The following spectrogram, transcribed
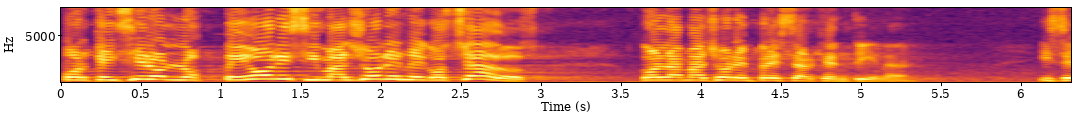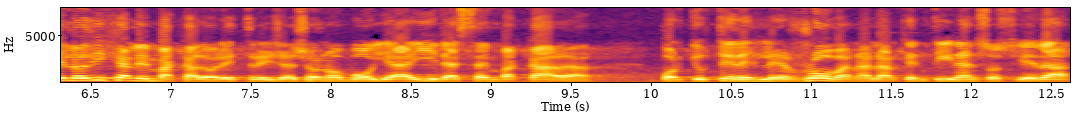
Porque hicieron los peores y mayores negociados con la mayor empresa argentina. Y se lo dije al embajador Estrella, yo no voy a ir a esa embajada porque ustedes le roban a la Argentina en sociedad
